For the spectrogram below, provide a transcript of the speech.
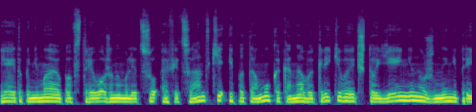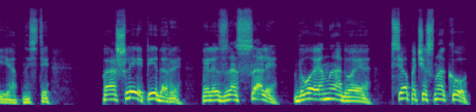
Я это понимаю по встревоженному лицу официантки и потому, как она выкрикивает, что ей не нужны неприятности. «Пошли, пидоры! Или зассали! Двое на двое! Все по чесноку!»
